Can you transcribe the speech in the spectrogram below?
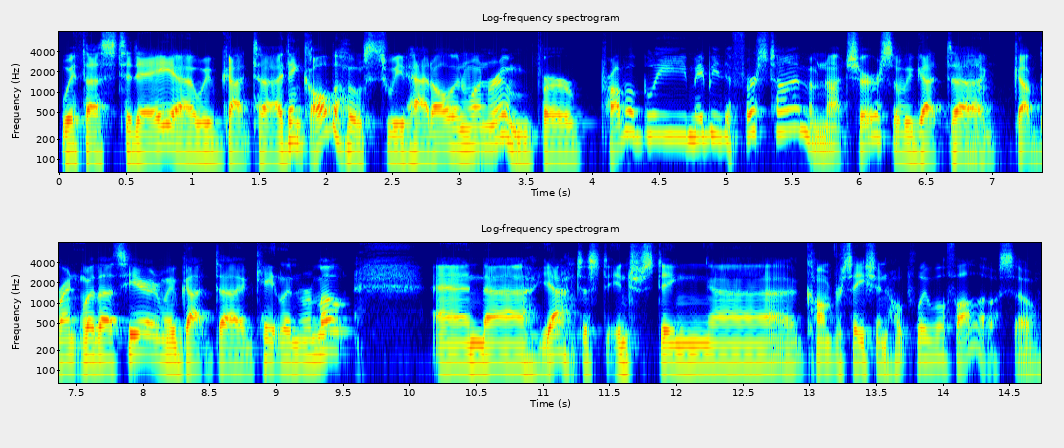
with us today. Uh, we've got, uh, I think, all the hosts we've had all in one room for probably maybe the first time. I'm not sure. So we got uh, got Brent with us here, and we've got uh, Kaitlin remote. And uh, yeah, just interesting uh, conversation. Hopefully, will follow. So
